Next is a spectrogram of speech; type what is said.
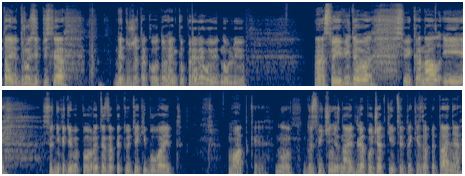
Вітаю, друзі! Після не дуже такого довгенького перериву відновлюю е, своє відео, свій канал. І сьогодні хотів би поговорити, запитують, які бувають матки. Ну, досвідчені знають, для початківців такі запитання.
